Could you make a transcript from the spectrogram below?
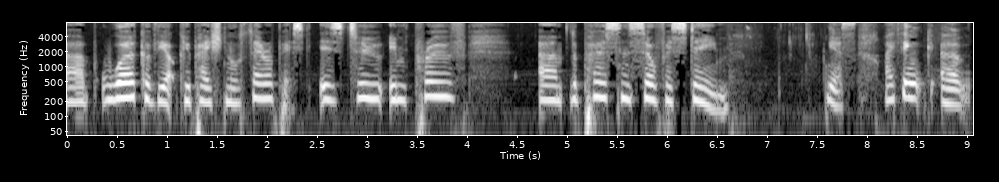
uh, work of the occupational therapist is to improve um, the person's self esteem. Yes, I think um,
